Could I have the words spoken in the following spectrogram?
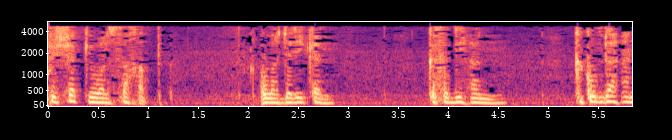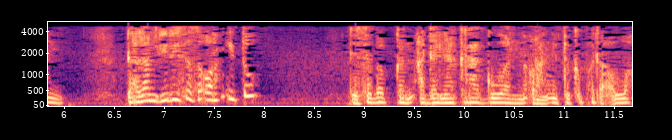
fi syakki wal sakhat. Allah jadikan kesedihan, kekundahan dalam diri seseorang itu disebabkan adanya keraguan orang itu kepada Allah.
